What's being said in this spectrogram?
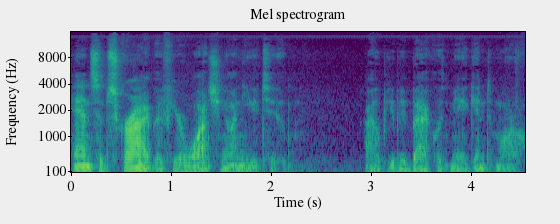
and subscribe if you're watching on YouTube. I hope you'll be back with me again tomorrow.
